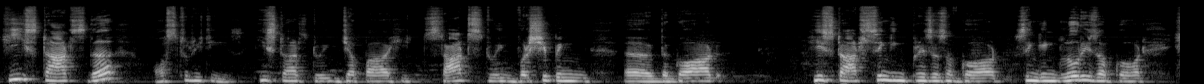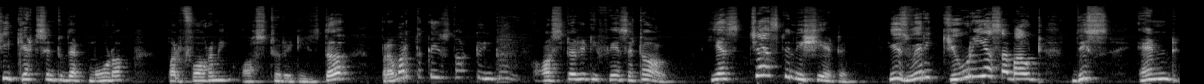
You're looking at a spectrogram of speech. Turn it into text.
He starts the austerities. He starts doing japa. He starts doing worshipping uh, the God. He starts singing praises of God, singing glories of God. He gets into that mode of performing austerities. The Pravartaka is not into austerity phase at all. He has just initiated. He is very curious about this end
